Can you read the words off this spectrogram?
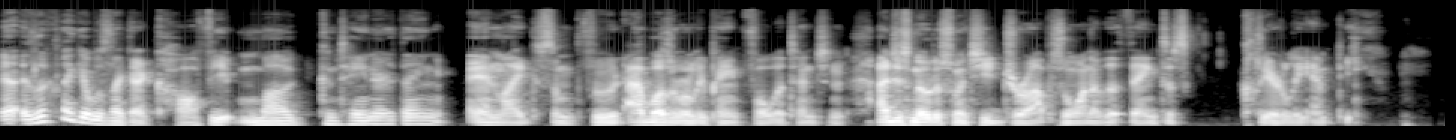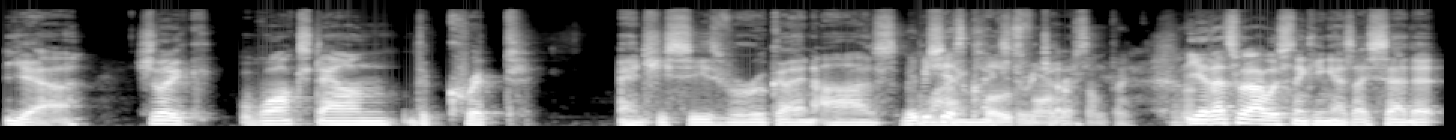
It looked like it was like a coffee mug container thing and like some food. I wasn't really paying full attention. I just noticed when she drops one of the things, it's clearly empty. Yeah. She like walks down the crypt and she sees Veruca and Oz. Maybe she has clothes for each other. or something. Yeah, know. that's what I was thinking as I said it.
